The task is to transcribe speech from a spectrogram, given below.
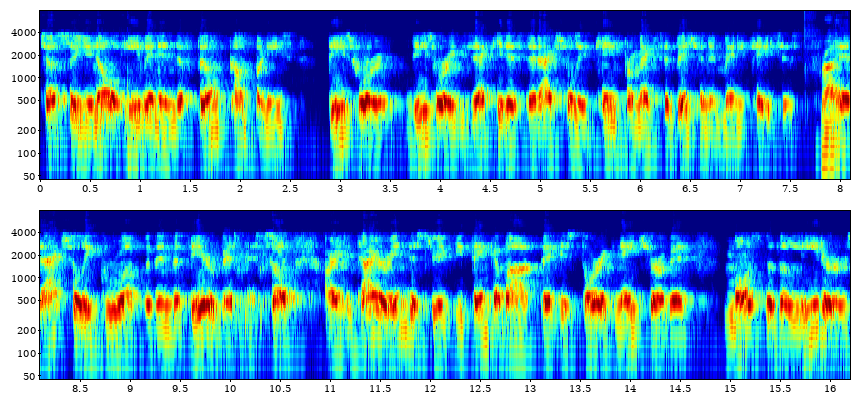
Just so you know, even in the film companies, these were these were executives that actually came from exhibition in many cases. Right. that actually grew up within the theater business. So our entire industry if you think about the historic nature of it most of the leaders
